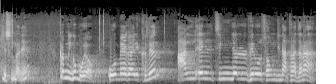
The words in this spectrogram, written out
이게 순간이에요? 그럼 이거 뭐예요? 오메가 L이 크면 RL 직렬회로 성질이 나타나잖아.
